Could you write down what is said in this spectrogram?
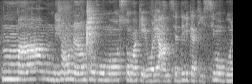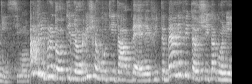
ma diciamo non è un profumo stomachevole, anzi è delicatissimo, buonissimo. Altri prodotti li ho ricevuti da Benefit, Benefit è uscita con i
